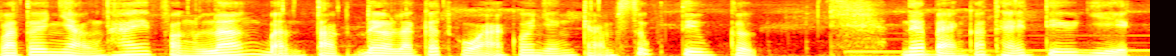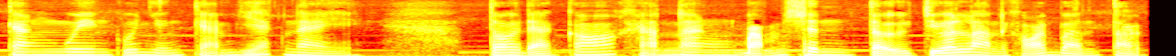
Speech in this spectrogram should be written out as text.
và tôi nhận thấy phần lớn bệnh tật đều là kết quả của những cảm xúc tiêu cực. Nếu bạn có thể tiêu diệt căn nguyên của những cảm giác này, tôi đã có khả năng bẩm sinh tự chữa lành khỏi bệnh tật.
